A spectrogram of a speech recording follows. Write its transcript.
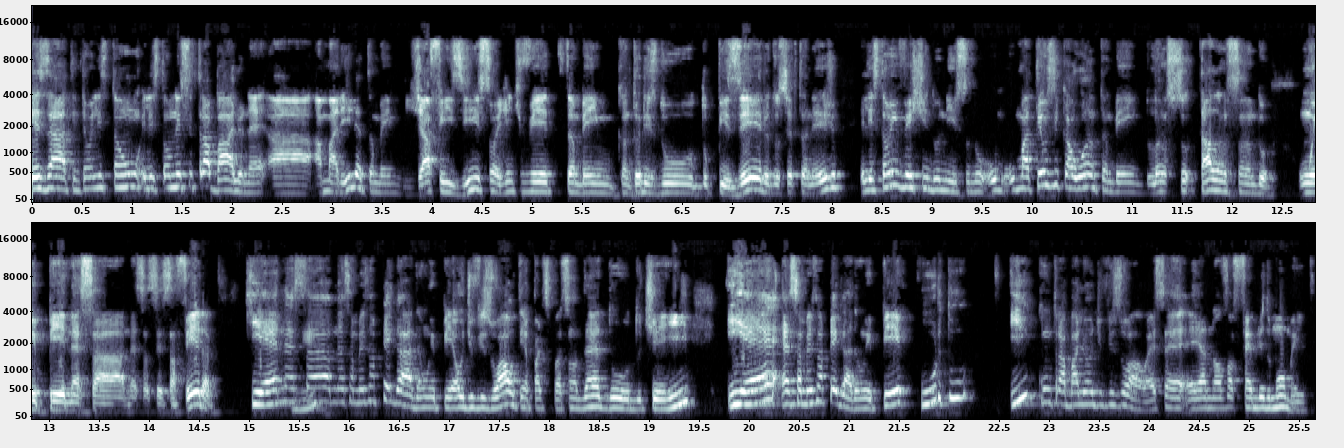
Exato, então eles estão eles estão nesse trabalho, né? A, a Marília também já fez isso, a gente vê também cantores do, do piseiro, do sertanejo, eles estão investindo nisso. O, o Matheus e Cauã também lançou, tá lançando um EP nessa, nessa sexta-feira, que é nessa, uhum. nessa mesma pegada, um EP audiovisual, tem a participação até do, do Thierry, e é essa mesma pegada, um EP curto e com trabalho audiovisual. Essa é, é a nova febre do momento.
